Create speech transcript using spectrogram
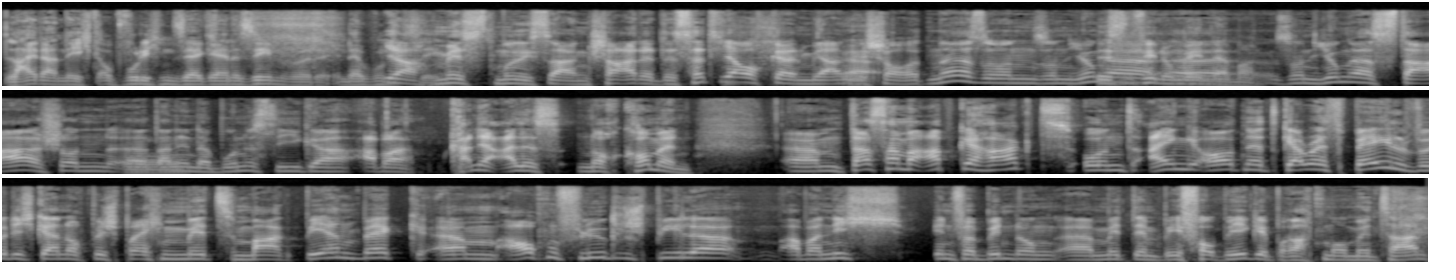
leider nicht, obwohl ich ihn sehr gerne sehen würde in der Bundesliga. Ja, Mist, muss ich sagen. Schade. Das hätte ich auch gerne mir angeschaut. Ja. Ne? So, ein, so ein junger, ein Phänomen, äh, so ein junger Star schon äh, oh. dann in der Bundesliga. Aber kann ja alles noch kommen. Ähm, das haben wir abgehakt und eingeordnet. Gareth Bale würde ich gerne noch besprechen mit Marc Bärenbeck. Ähm, auch ein Flügelspieler, aber nicht in Verbindung äh, mit dem BVB gebracht momentan.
